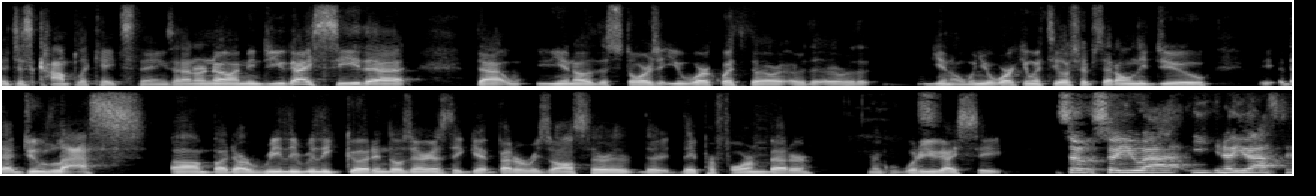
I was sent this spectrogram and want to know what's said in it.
it just complicates things. I don't know. I mean, do you guys see that, that, you know, the stores that you work with or, or the, or the you know, when you're working with dealerships that only do, that do less um, but are really really good in those areas. They get better results. They're, they're they perform better. Like, what do you guys see? So so you asked, you know you asked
